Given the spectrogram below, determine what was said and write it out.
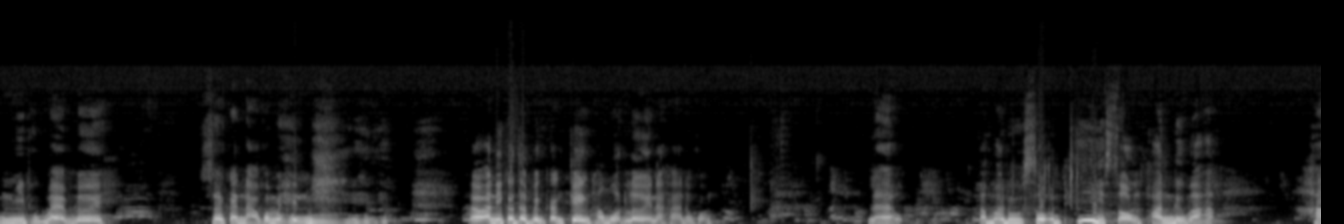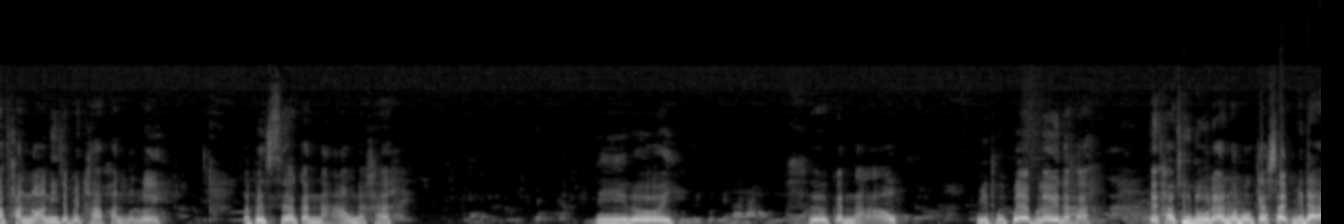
มันมีทุกแบบเลย เสื้อกันหนาวก็ไม่เห็นมี แล้วอันนี้ก็จะเป็นกางเกงทั้งหมดเลยนะคะทุกคน แล้ว เรามาดูโซนที่สองพันหรือว่าห้าพันเนาะอันนี้จะเป็นห้าพันหมดเลยจะเป็นเสื้อกันหนาวนะคะ นี่เลย เสื้อกันหนาว มีทุกแบบเลยนะคะ แต่เท่าที่ดูแล้วน้ำมันแกใส่ไม่ได้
